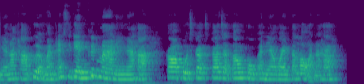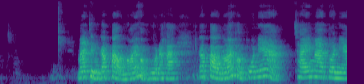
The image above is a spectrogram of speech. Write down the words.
เงี้ยนะคะเผื่อมันอุบิเหตุขึ้นมาอะไรเงี้ยนะคะ ก็ปูก็ก็จะต้องพกอันเนี้ยไว้ตลอดนะคะ มาถึงกระเป๋าน้อยของปูนะคะ กระเป๋าน้อยของปูเนี่ยใช้มาตัวนี้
